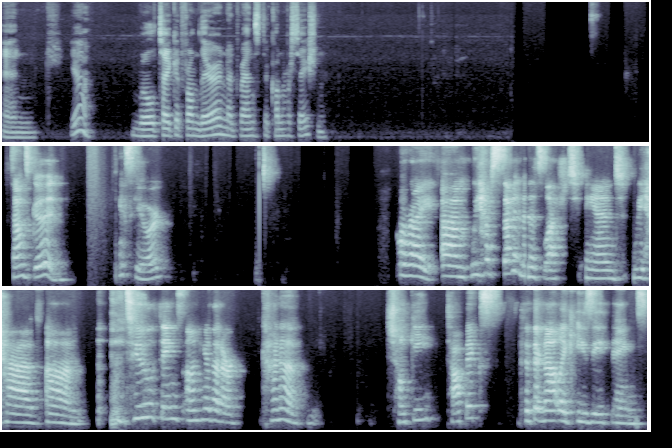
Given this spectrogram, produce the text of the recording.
and yeah, we'll take it from there and advance the conversation. Sounds good. Thanks, Georg. All right, um, we have seven minutes left and we have um, two things on here that are kind of chunky topics, that they're not like easy things.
